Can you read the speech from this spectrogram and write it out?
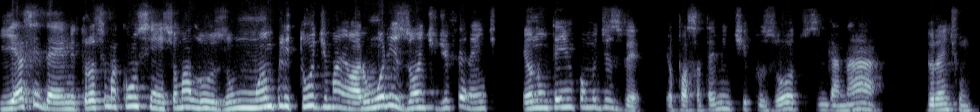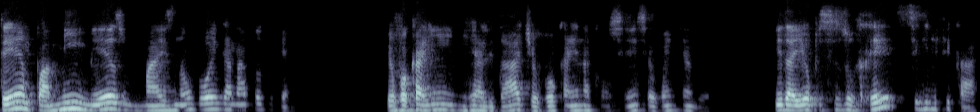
e essa ideia me trouxe uma consciência, uma luz, uma amplitude maior, um horizonte diferente, eu não tenho como desver. Eu posso até mentir para os outros, enganar durante um tempo, a mim mesmo, mas não vou enganar todo o tempo. Eu vou cair em realidade, eu vou cair na consciência, eu vou entender. E daí eu preciso ressignificar.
